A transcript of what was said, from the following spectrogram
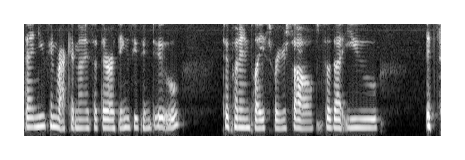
then you can recognize that there are things you can do to put in place for yourself so that you. It's,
